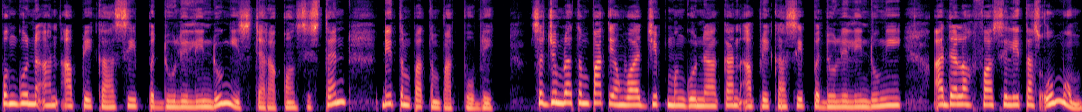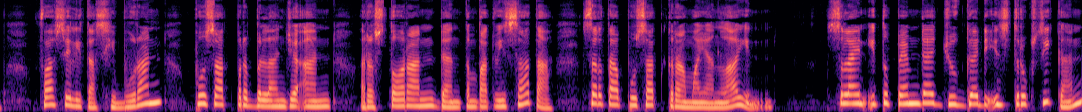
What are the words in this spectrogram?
penggunaan aplikasi peduli lindungi secara konsisten di tempat-tempat publik. Sejumlah tempat yang wajib menggunakan aplikasi peduli lindungi adalah fasilitas umum, fasilitas hiburan, pusat perbelanjaan, restoran, dan tempat wisata, serta pusat keramaian lain. Selain itu, Pemda juga diinstruksikan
